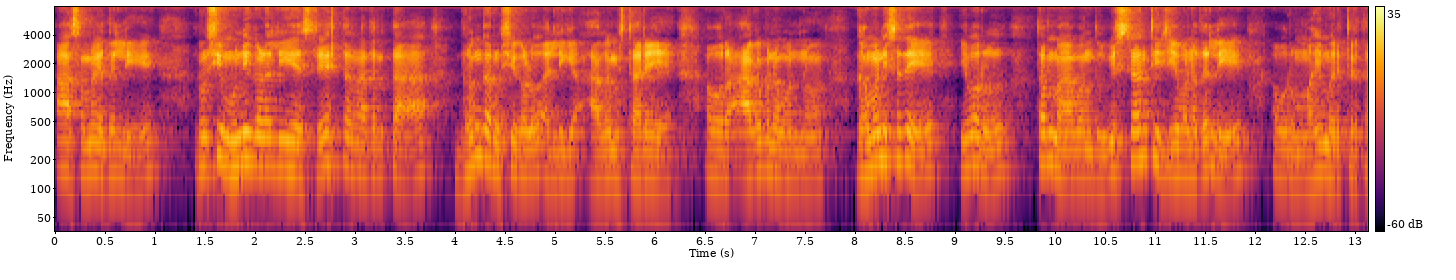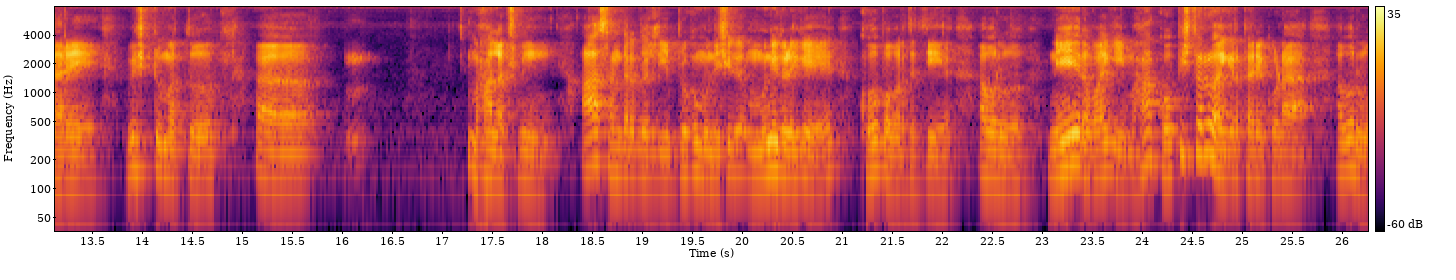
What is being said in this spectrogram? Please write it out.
ಆ ಸಮಯದಲ್ಲಿ ಋಷಿ ಮುನಿಗಳಲ್ಲಿಯೇ ಶ್ರೇಷ್ಠನಾದಂಥ ಭೃಂಗ ಋಷಿಗಳು ಅಲ್ಲಿಗೆ ಆಗಮಿಸ್ತಾರೆ. ಅವರ ಆಗಮನವನ್ನು ಗಮನಿಸದೆ ಇವರು ತಮ್ಮ ಒಂದು ವಿಶ್ರಾಂತಿ ಜೀವನದಲ್ಲಿ ಅವರು ಮೈಮರೆತಿರ್ತಾರೆ ವಿಷ್ಣು ಮತ್ತು ಮಹಾಲಕ್ಷ್ಮಿ, ಆ ಸಂದರ್ಭದಲ್ಲಿ ಭೃಗು ಮುನಿಷಿ ಮುನಿಗಳಿಗೆ ಕೋಪ ಬರ್ತೈತಿ. ಅವರು ನೇರವಾಗಿ ಮಹಾಕೋಪಿಷ್ಠರೂ ಆಗಿರ್ತಾರೆ ಕೂಡ. ಅವರು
